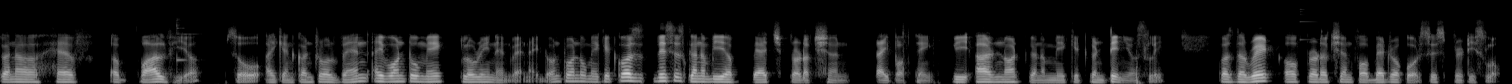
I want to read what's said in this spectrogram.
gonna have a valve here so I can control when I want to make chlorine and when I don't want to make it because this is gonna be a batch production type of thing. We are not gonna make it continuously because the rate of production for bedrock ores is pretty slow.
